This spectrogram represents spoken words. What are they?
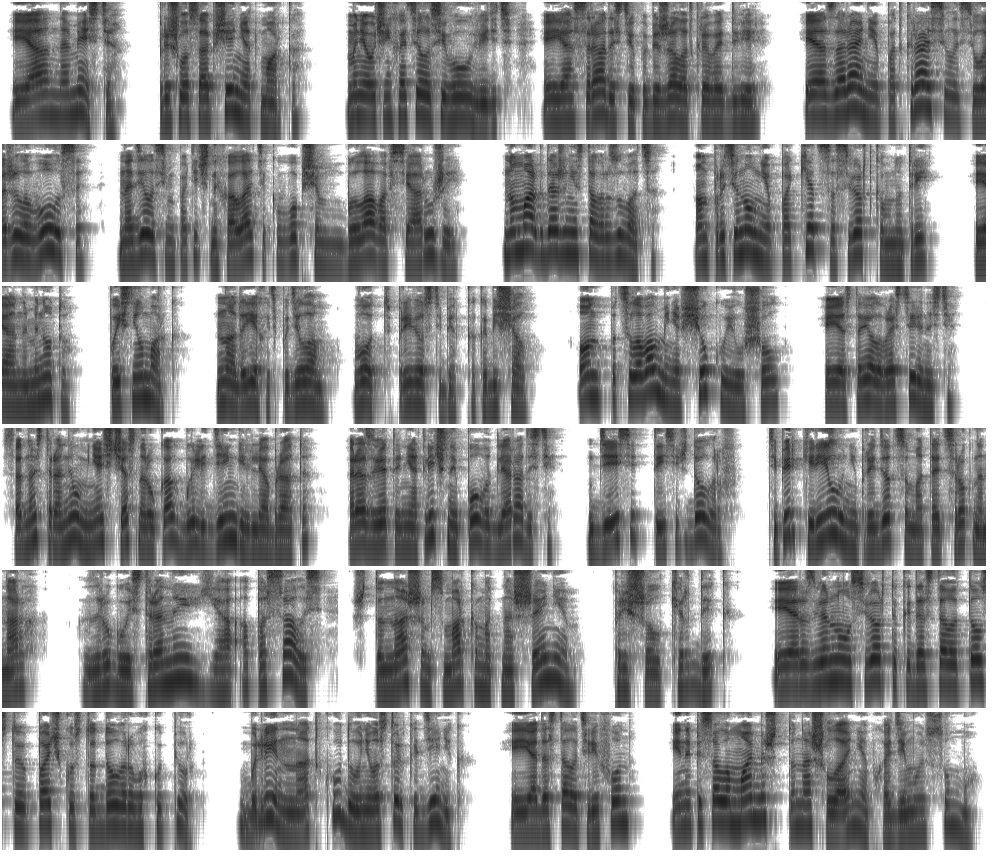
Я на месте. Пришло сообщение от Марка. Мне очень хотелось его увидеть, и я с радостью побежала открывать дверь. Я заранее подкрасилась, уложила волосы, надела симпатичный халатик, в общем, была во всеоружии. Но Марк даже не стал разуваться. Он протянул мне пакет со свертком внутри. «Я на минуту», – пояснил Марк. «Надо ехать по делам. Вот, привез тебе, как обещал». Он поцеловал меня в щеку и ушел. И я стояла в растерянности. С одной стороны, у меня сейчас на руках были деньги для брата. Разве это не отличный повод для радости? Десять тысяч долларов. Теперь Кириллу не придется мотать срок на нарах. С другой стороны, я опасалась, что нашим с Марком отношениям пришел кирдык. Я развернула сверток и достала толстую пачку 100-долларовых купюр. Блин, откуда у него столько денег? И я достала телефон и написала маме, что нашла необходимую сумму.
